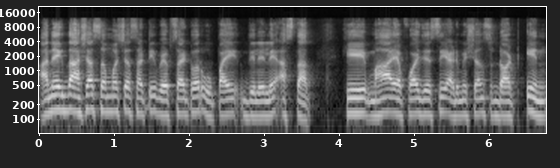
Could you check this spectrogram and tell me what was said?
अनेकदा अशा समस्यासाठी वेबसाईटवर उपाय दिलेले असतात. ही Maha F Y J C admissions dot in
